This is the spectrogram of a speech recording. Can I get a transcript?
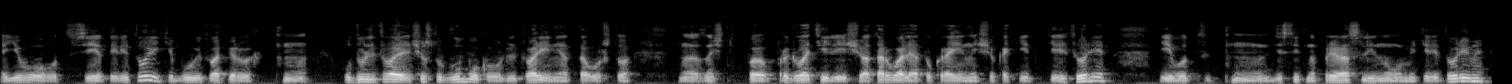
его вот всей этой риторики будет, во-первых, удовлетворение, чувство глубокого удовлетворения от того, что э, значит, проглотили еще, оторвали от Украины еще какие-то территории, и вот действительно приросли новыми территориями.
